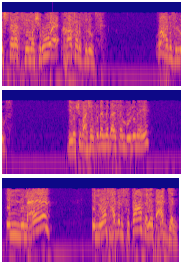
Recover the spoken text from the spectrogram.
اشترك في مشروع خسر فلوس. وراحت الفلوس. يبقى شوف عشان كده النبي عليه السلام بيقول لنا إيه؟ اللي معاه اللي وصل حد الاستطاعة فليتعجل.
